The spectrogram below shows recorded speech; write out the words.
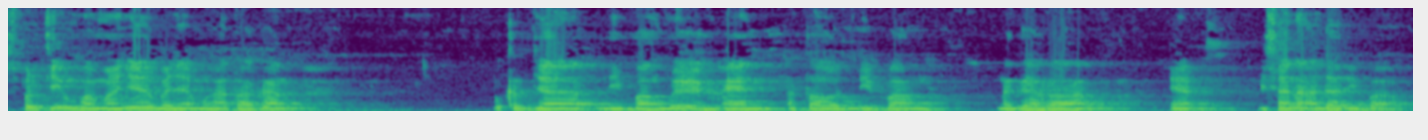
Seperti umpamanya banyak mengatakan bekerja di bank BUMN atau di bank negara ya di sana ada riba.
